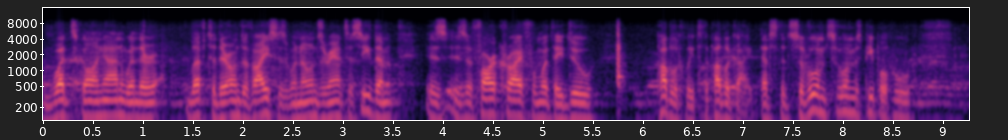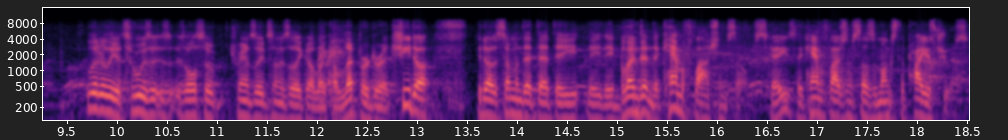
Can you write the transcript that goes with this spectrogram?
what's going on when they're left to their own devices, when no one's around to see them, is, is a far cry from what they do publicly to the public eye. That's the tzavuim. Tzavuim is people who literally a tzu is, is, also translated sometimes like a like a leopard or a cheetah. You know, someone that, that they, they, they blend in, they camouflage themselves. Okay, so they camouflage themselves amongst the pious Jews.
